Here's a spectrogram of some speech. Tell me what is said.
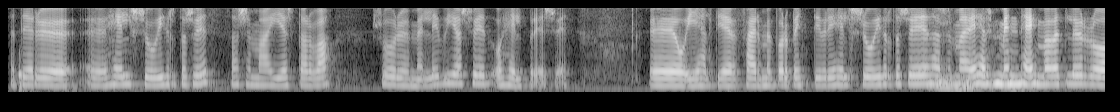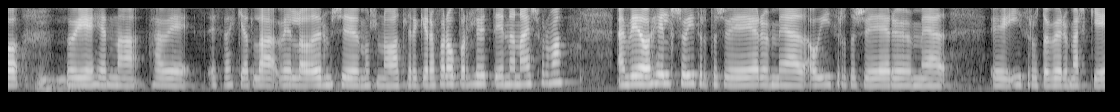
Þetta eru uh, heilsu og íþróttasvið, þar sem að ég starfa. Svo erum við með livjasvið og heilbreiðsvið. Uh, og ég held ég færi mig bara beint yfir í heilsu og íþróttasviði þar sem að er minn heimavellur og þó ég hérna hafi þekki alla vel á öðrum sviðum og svona allir að gera frábæra hluti innan æsforma en við á heilsu og íþróttasviði erum með á íþróttasviði erum með uh, íþróttavörumerki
